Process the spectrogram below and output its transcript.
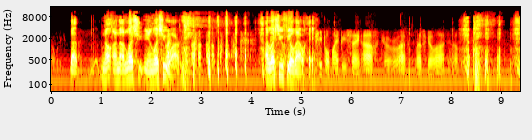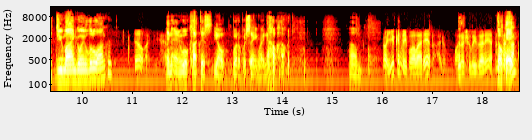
are we? That, no, unless you unless you are, unless you feel that way. People might be saying, "Oh, come on, let's go on," you know. Do you mind going a little longer? No, happy. And and we'll cut this, you know, what we're saying right now out. Um, no, you can leave all that in. I don't, why don't you leave that in? okay.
